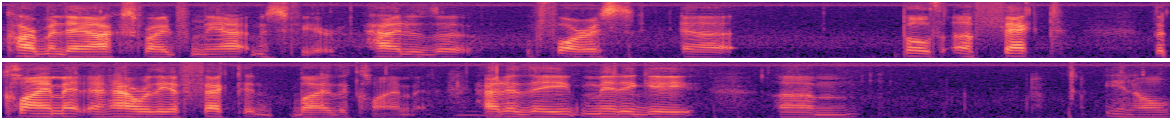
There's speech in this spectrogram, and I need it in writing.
carbon dioxide from the atmosphere? How do the forests uh, both affect the climate and how are they affected by the climate? How do they mitigate, um, you know,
